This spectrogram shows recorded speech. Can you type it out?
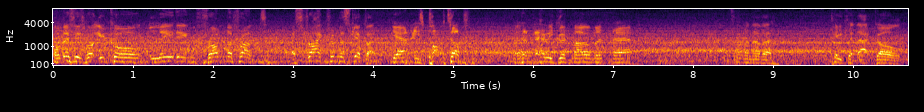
Well, this is what you call leading from the front. A strike from the skipper. Yeah, he's popped up at a very good moment there. Let's have another peek at that goal.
